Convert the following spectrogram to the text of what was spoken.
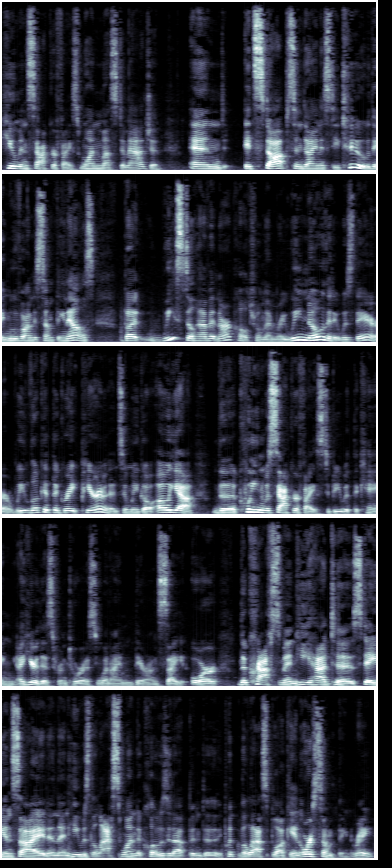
human sacrifice, one must imagine and it stops in dynasty 2 they move on to something else. But we still have it in our cultural memory. We know that it was there. We look at the great pyramids and we go oh yeah the queen was sacrificed to be with the king. I hear this from tourists when i'm there on site. Or the craftsman he had to stay inside and then he was the last one to close it up and to put the last block in or something right?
